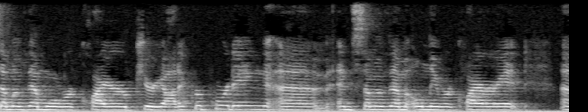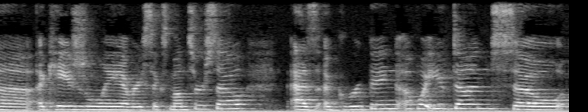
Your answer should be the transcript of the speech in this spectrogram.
Some of them will require periodic reporting, um, and some of them only require it uh, occasionally every six months or so as a grouping of what you've done. So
